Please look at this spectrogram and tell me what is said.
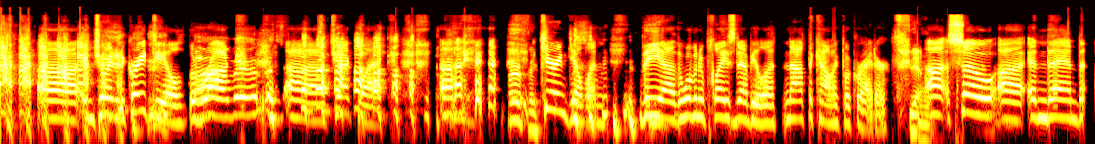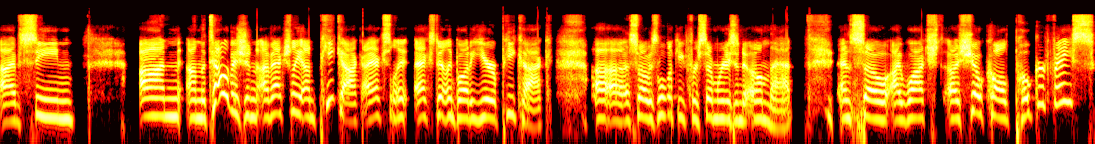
uh, enjoyed it a great deal. The Rock, uh, Jack Black, uh, Perfect. Kieran Gillen, the uh, the woman who plays Nebula, not the comic book writer. Yeah. Uh, so uh, and then I've seen on on the television. I've actually on Peacock. I actually accidentally bought a year of Peacock, uh, so I was looking for some reason to own that, and so I watched a show called Poker Face.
